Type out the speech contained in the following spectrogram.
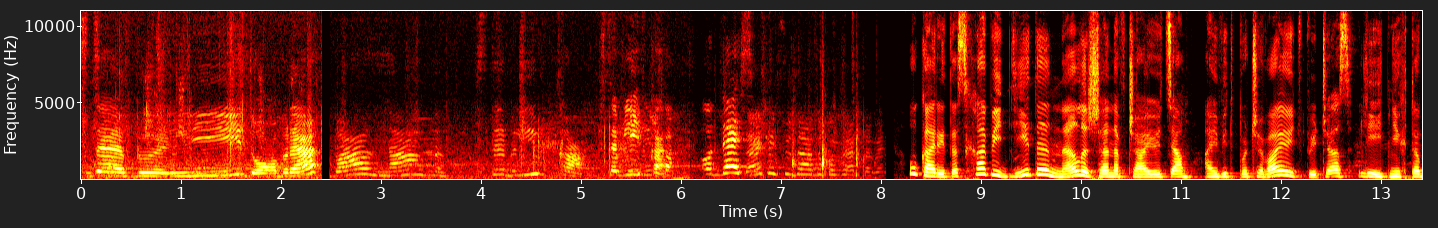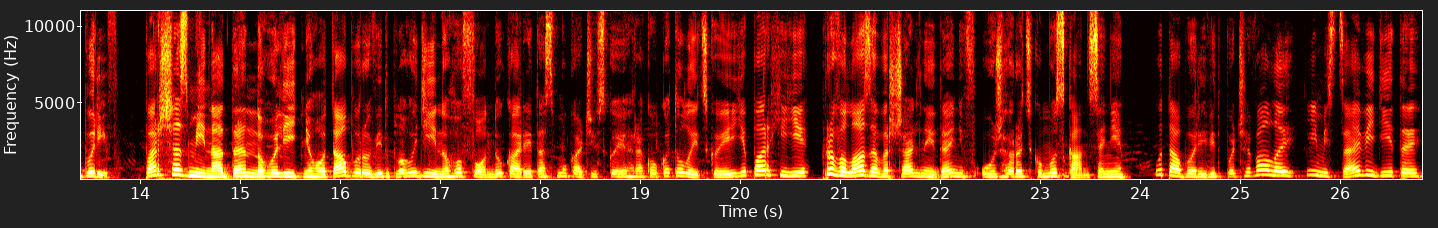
стеблі. Добре. Банан. Стеблівка. Стеблівка. Одесь. Дайте сюди до конверта. У Карітас Хабі діти не лише навчаються, а й відпочивають під час літніх таборів. Перша зміна денного літнього табору від благодійного фонду Карітас Мукачівської греко-католицької єпархії провела завершальний день в Ужгородському скансені. У таборі відпочивали і місцеві діти,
